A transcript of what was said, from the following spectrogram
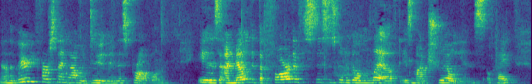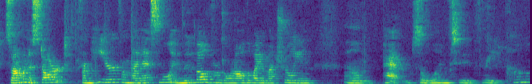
Now the very first thing I would do in this problem is I know that the farthest this is going to go left is my trillions, okay? So I'm going to start from here, from my decimal, and move over, going all the way to my trillion um, pattern. So one, two, three, comma,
